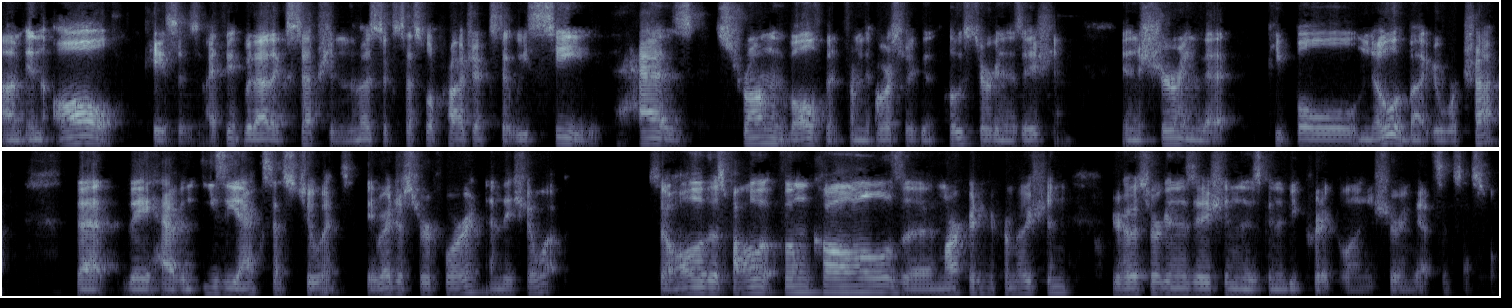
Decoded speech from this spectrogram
Um, in all cases, I think without exception, the most successful projects that we see has strong involvement from the host organization in ensuring that people know about your workshop, that they have an easy access to it, they register for it, and they show up. So all of those follow-up phone calls, uh, marketing and promotion, your host organization is going to be critical in ensuring that's successful.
